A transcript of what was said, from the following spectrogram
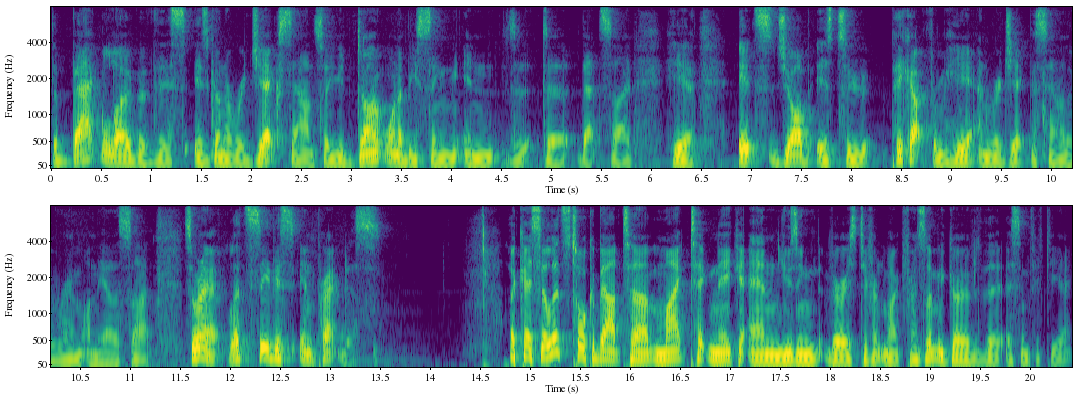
the back lobe of this is going to reject sound, so you don't want to be singing into that side here. Its job is to pick up from here and reject the sound of the room on the other side. So anyway, let's see this in practice. Okay, so let's talk about uh, mic technique and using various different microphones. Let me go over to the SM58.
